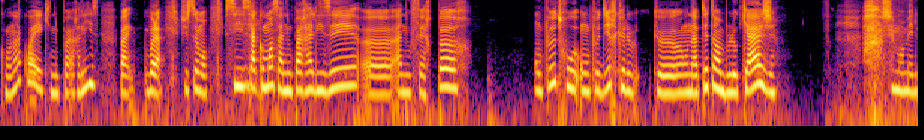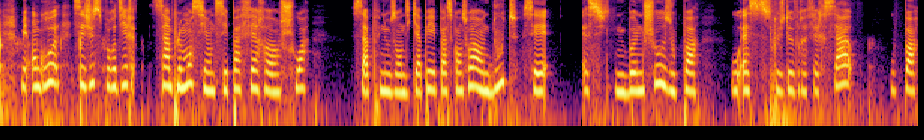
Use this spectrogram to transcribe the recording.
qu'on a quoi et qui nous paralyse, enfin, voilà, justement, si ça commence à nous paralyser, euh, à nous faire peur, on peut, on peut dire que, le- que a peut-être un blocage. Ah, je m'en mêle. Mais en gros, c'est juste pour dire simplement si on ne sait pas faire un choix, ça peut nous handicaper. Parce qu'en soi, un doute, c'est est-ce une bonne chose ou pas? Ou est-ce que je devrais faire ça ou pas?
